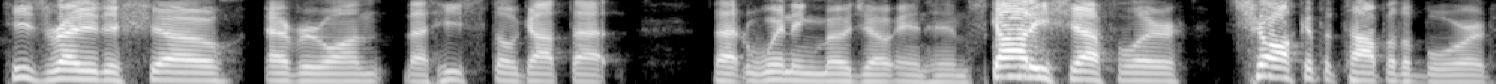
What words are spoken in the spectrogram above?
He's ready to show everyone that he's still got that that winning mojo in him. Scotty Scheffler, chalk at the top of the board.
